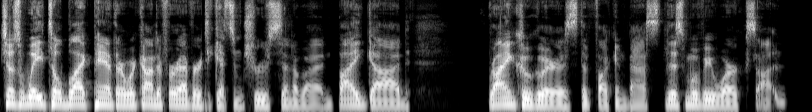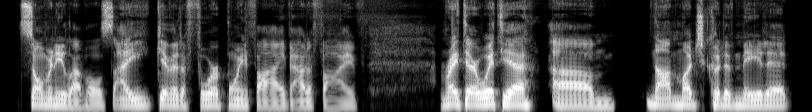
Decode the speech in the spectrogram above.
Just wait till Black Panther Wakanda Forever to get some true cinema. And by God, Ryan Coogler is the fucking best. This movie works on so many levels. I give it a 4.5 out of 5. I'm right there with you. Um, not much could have made it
